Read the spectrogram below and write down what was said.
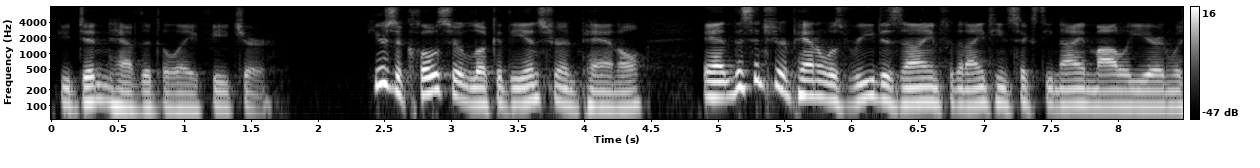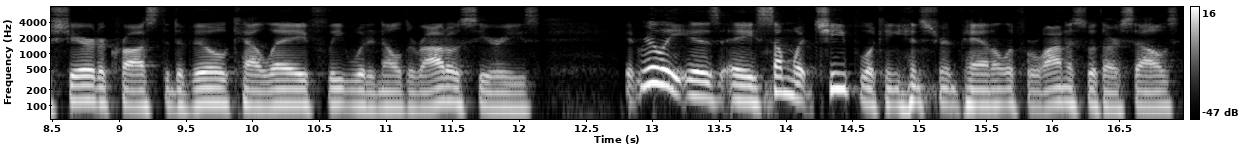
if you didn't have the delay feature. Here's a closer look at the instrument panel. And this instrument panel was redesigned for the 1969 model year and was shared across the DeVille, Calais, Fleetwood, and Eldorado series. It really is a somewhat cheap looking instrument panel, if we're honest with ourselves.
